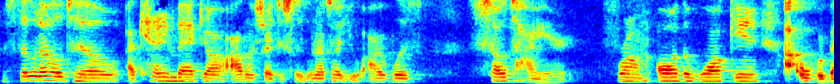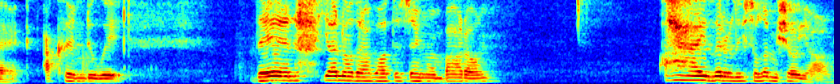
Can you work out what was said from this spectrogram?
I'm still in the hotel. I came back, y'all. I went straight to sleep. When I tell you, I was so tired from all the walking. I Uber back. I couldn't do it. Then, y'all know that I bought this dang on bottle I literally, so let me show y'all.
